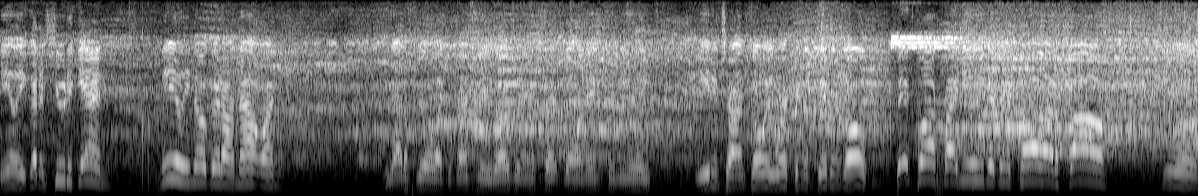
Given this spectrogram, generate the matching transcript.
Neely gonna shoot again. Neely no good on that one. You gotta feel like eventually those are gonna start going in for Neely. Eden Zoe working the give and go. Big block by Neely. They're gonna call out a foul. Will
